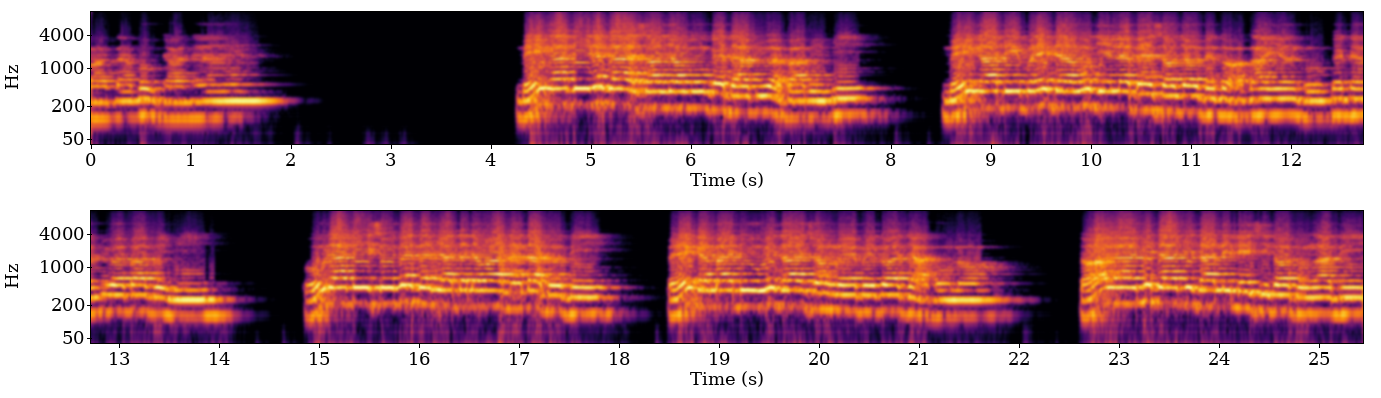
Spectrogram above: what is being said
မတံဗုဒ္ဓနံမေဃတိရကဆောင်ကြောင်းကိုကတာပြုအပ်ပါပြီ မေဃတိပရိတံဝုကျင်လက်ပဲဆောင်ကြောင်းတသောအကာယံကိုကတံပြုအပ်ပါပြီဘုရားတိသုကတမြတတဝနန္တတို့သည်ပရိကမတုဝိသချောင်းလည်းပြေသွားကြကုန်လောသောကမေတ္တာจิตာနေလေးရှိသောသူငါသည်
